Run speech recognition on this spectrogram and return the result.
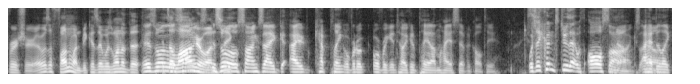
for sure. It was a fun one because it was one of the. It was one it's of a longer songs, one. It's so one of those songs I, I kept playing over and over again until I could play it on the highest difficulty. Which I couldn't do that with all songs. I had to like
